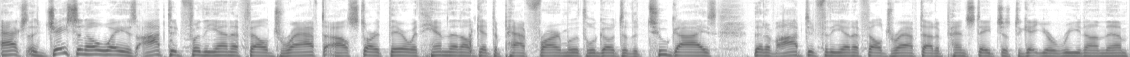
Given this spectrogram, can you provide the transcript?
Actually, Jayson Oweh has opted for the NFL draft. I'll start there with him. Then I'll get to Pat Freiermuth. We'll go to the two guys that have opted for the NFL draft out of Penn State, just to get your read on them.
